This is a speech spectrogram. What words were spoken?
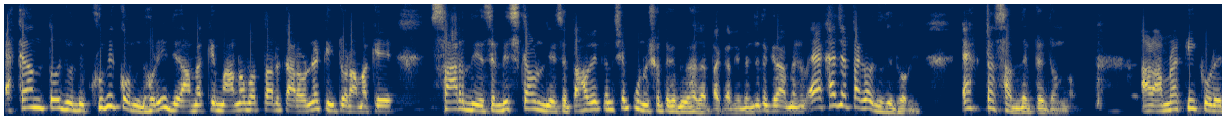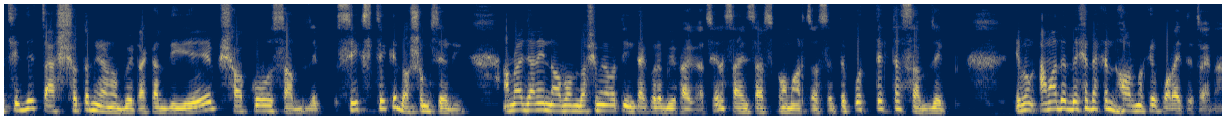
একান্ত যদি খুবই কম ধরি, যে আমাকে মানবতার কারণে টিটোর আমাকে সার দিয়েছে ডিসকাউন্ট দিয়েছে, তাহলে কিন্তু সে পনেরোশো থেকে দুই হাজার টাকা নেবেন যদি গ্রামে এক হাজার টাকাও যদি ধরি, একটা সাবজেক্টের জন্য। আর আমরা কি করেছি যে চারশত নিরানব্বই টাকা দিয়ে সকল সাবজেক্ট সিক্স থেকে দশম শ্রেণি, আমরা জানি নবম, দশমের আবার তিনটা করে বিভাগ আছে সায়েন্স আর্টস কমার্স আছে, তো প্রত্যেকটা সাবজেক্ট এবং আমাদের দেশে দেখেন ধর্মকে পড়াইতে চায় না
